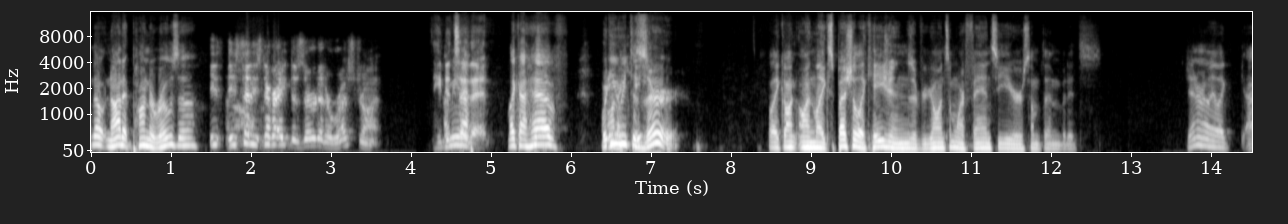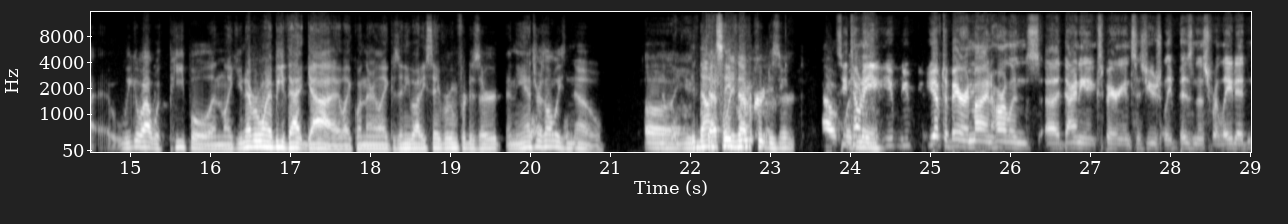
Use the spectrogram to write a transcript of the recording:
no, not at Ponderosa. He, he said he's never ate dessert at a restaurant. He I did mean, say I- that. Like I have, Where do you eat cake? dessert? like on on like special occasions if you're going somewhere fancy or something. But it's generally like I, we go out with people, and like you never want to be that guy. Like when they're like, "Does anybody save room for dessert?" And the answer is always no. Uh, you Did not definitely never room for dessert. See, Tony, you, you, you have to bear in mind Harlan's uh, dining experience is usually business related,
